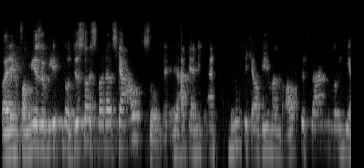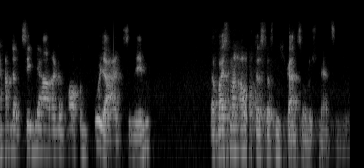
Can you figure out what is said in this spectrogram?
Bei dem von mir so geliebten Odysseus war das ja auch so. Er hat ja nicht einfach mutig auf jemanden draufgeschlagen, sondern die haben da zehn Jahre gebraucht, um Troja einzunehmen. Da weiß man auch, dass das nicht ganz ohne Schmerzen geht.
